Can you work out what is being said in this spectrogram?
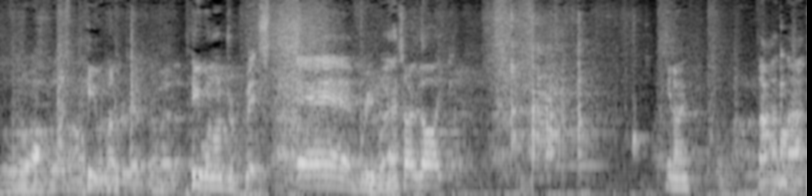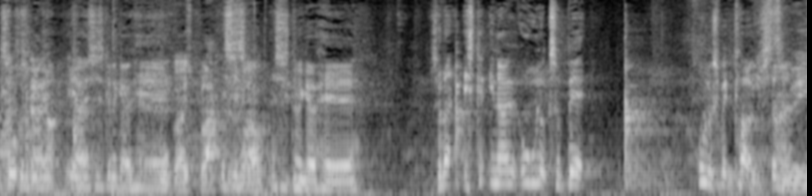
lovely. There's P100 everywhere. Look. P100 bits everywhere. So like, you know, that and that. it's all to be, not, yeah. This is going to go here. All goes black this as is, well. This is going to go here. So that it's you know all looks a bit, all looks a bit close, needs doesn't to it? be,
